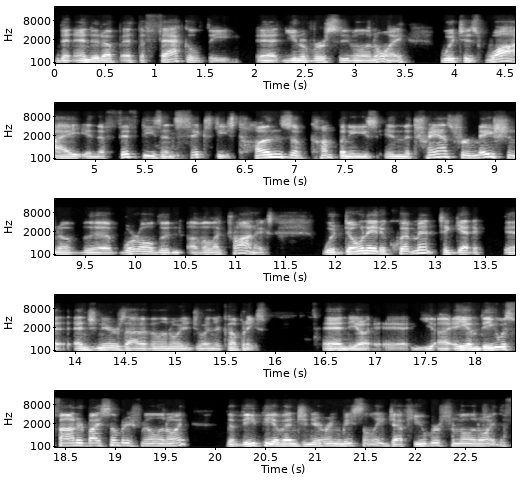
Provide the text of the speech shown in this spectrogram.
that ended up at the faculty at University of Illinois, which is why in the 50s and 60s, tons of companies in the transformation of the world of electronics would donate equipment to get uh, engineers out of Illinois to join their companies. And you know, uh, AMD was founded by somebody from Illinois the VP of engineering recently, Jeff Huber's from Illinois, the,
